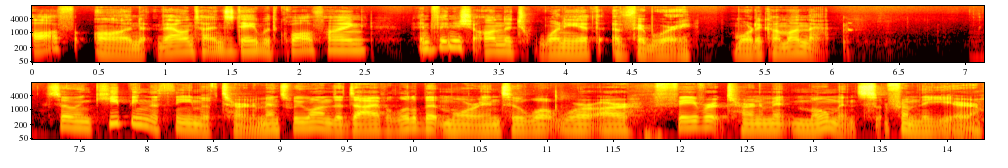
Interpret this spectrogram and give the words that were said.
off on Valentine's Day with qualifying and finish on the 20th of February. More to come on that. So, in keeping the theme of tournaments, we wanted to dive a little bit more into what were our favorite tournament moments from the year.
